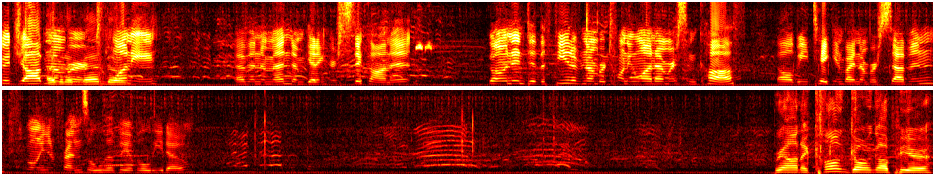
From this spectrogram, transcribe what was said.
Good job, Evan number Amendum. 20. Evan Amendum getting her stick on it. Going into the feet of number 21, Emerson Cuff. That'll be taken by number 7, Wilmington Friends Olivia Bolito. Brianna Kung going up here.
